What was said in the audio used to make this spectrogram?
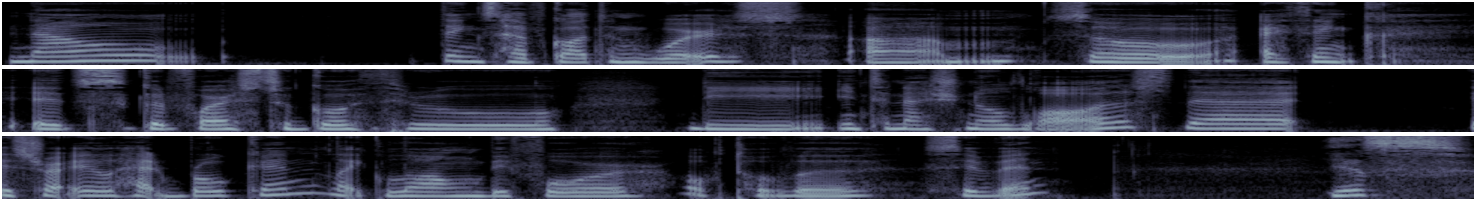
now things have gotten worse. Um, so I think it's good for us to go through the international laws that Israel had broken, like long before October 7. Yes,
